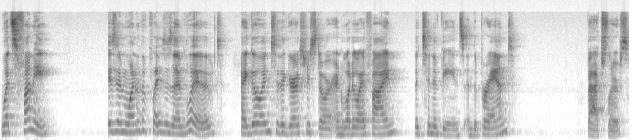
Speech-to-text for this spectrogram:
What's funny is in one of the places I've lived. I go into the grocery store and what do I find? The tin of beans and the brand Bachelors.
